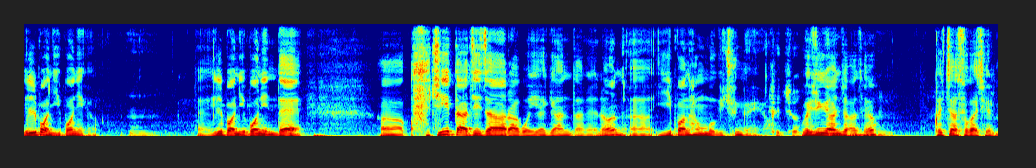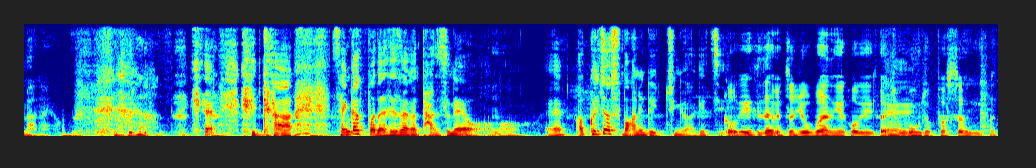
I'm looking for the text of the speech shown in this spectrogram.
1번, 2번이에요. 음. 예, 1번, 2번인데 어, 굳이 따지자라고 이야기한다면은 어, 2번 항목이 중요해요. 그쵸. 왜 중요한지 아세요? 글자 수가 제일 많아요. 그러니까 생각보다 세상은 단순해요. 예? 아, 글자 수 많은 게 중요하겠지. 거기 그다음에 또 요구하는 게 거기가 네. 전공 적합성이거든.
